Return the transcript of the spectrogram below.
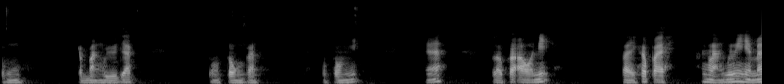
ตรงกระบังวิวแจ็คตรงๆกัน ตรงตรงนี้นะเราก็เอาอันนี้ ใส่เข้าไปข้างหลังตรงนี้เห็นไหม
